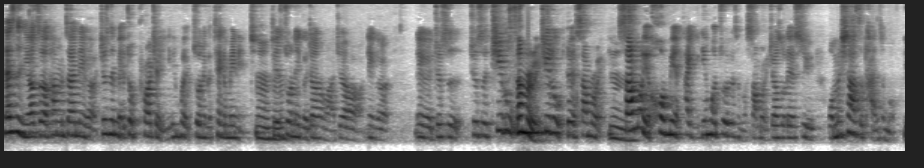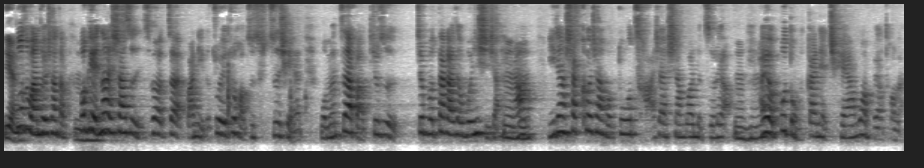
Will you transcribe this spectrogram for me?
但是你要知道，他们在那个就是每做 project 一定会做那个 take a minute，、就是嗯做那个叫什么叫那个那个就是就是记录 Summary 记录对 summary，summary、后面他一定会做一个什么 summary，叫做类似于我们下次谈什么布置完之后下次谈、OK，那下次你是不是要再把你的作业做好之之前，我们再把就是这不大概再温习一下，然后一定要下课下后多查一下相关的资料，还有不懂的概念千万不要偷懒。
